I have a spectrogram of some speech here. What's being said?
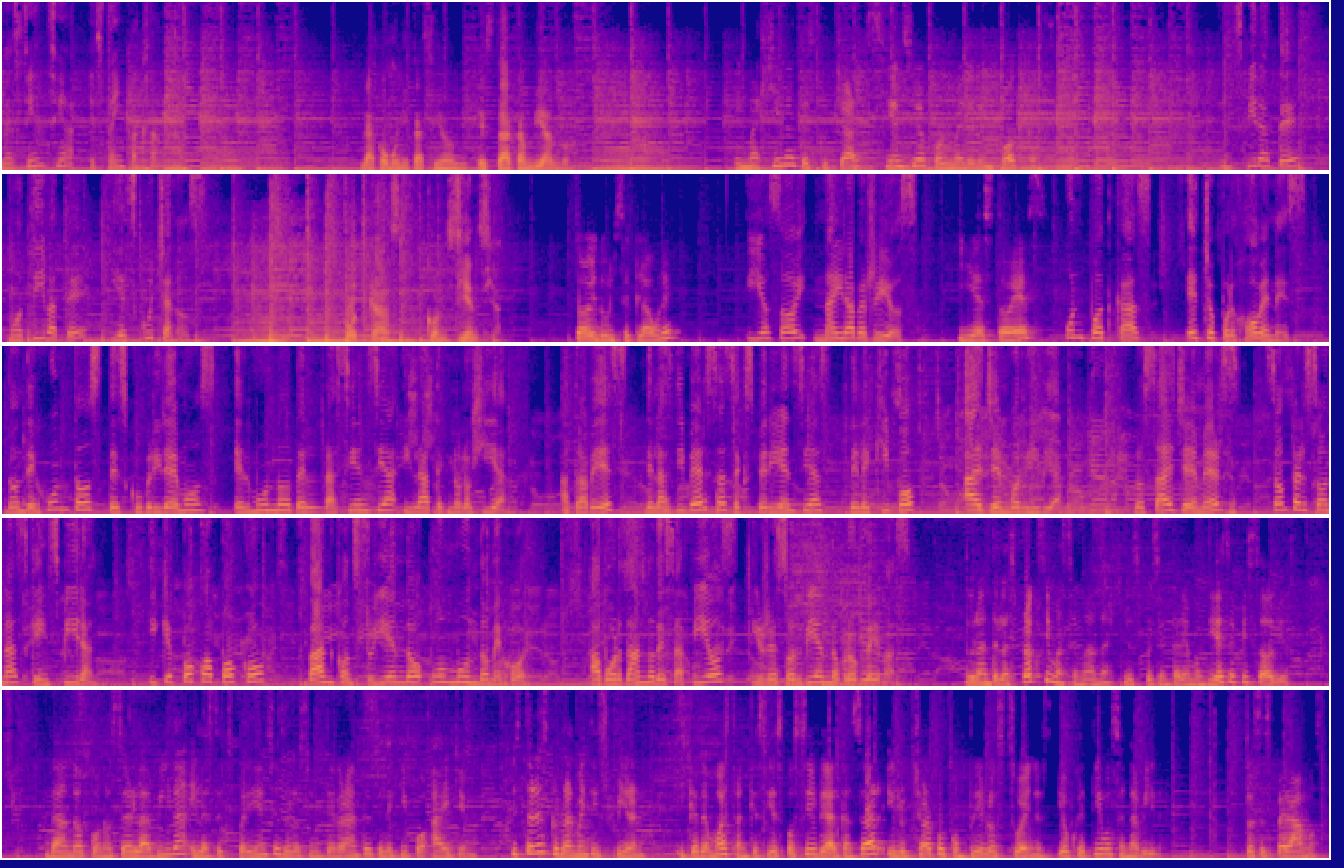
La ciencia está impactando. La comunicación está cambiando. Imagínate escuchar ciencia por medio de un podcast. Inspírate, motívate y escúchanos. Podcast Conciencia. Soy Dulce Claure. Y yo soy Naira Berríos. Y esto es un podcast hecho por jóvenes, donde juntos descubriremos el mundo de la ciencia y la tecnología a través de las diversas experiencias del equipo iGEM Bolivia. Los iGEMers son personas que inspiran y que poco a poco van construyendo un mundo mejor, abordando desafíos y resolviendo problemas. Durante las próximas semanas les presentaremos 10 episodios, dando a conocer la vida y las experiencias de los integrantes del equipo iGEM. Historias que realmente inspiran y que demuestran que sí es posible alcanzar y luchar por cumplir los sueños y objetivos en la vida. Los esperamos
